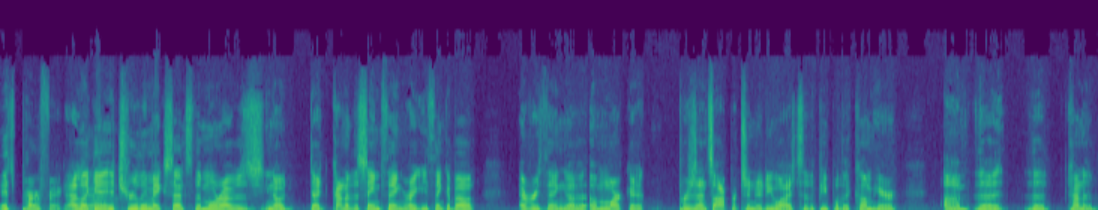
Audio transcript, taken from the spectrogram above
it's perfect. I like yeah. it. It truly makes sense. The more I was, you know, kind of the same thing, right? You think about everything a, a market presents opportunity wise to the people that come here. Um, the the kind of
